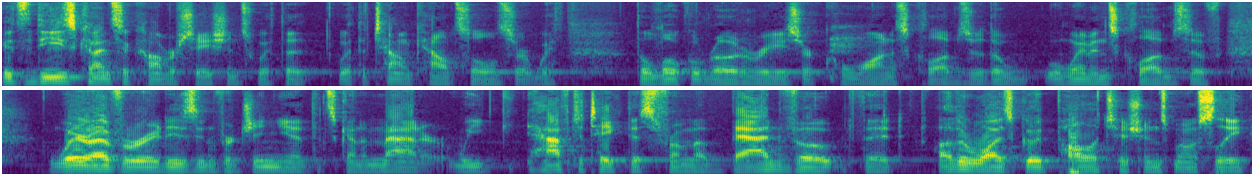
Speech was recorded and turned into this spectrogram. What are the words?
It's these kinds of conversations with the with the town councils or with the local Rotaries or Kiwanis clubs or the women's clubs of wherever it is in Virginia that's going to matter. We have to take this from a bad vote that otherwise good politicians mostly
